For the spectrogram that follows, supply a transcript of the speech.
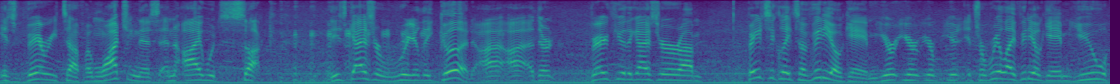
is very tough. I'm watching this, and I would suck. These guys are really good. I, I, they're very few of the guys are. Um, basically, it's a video game. You're, you're, you're, you're, it's a real life video game. You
